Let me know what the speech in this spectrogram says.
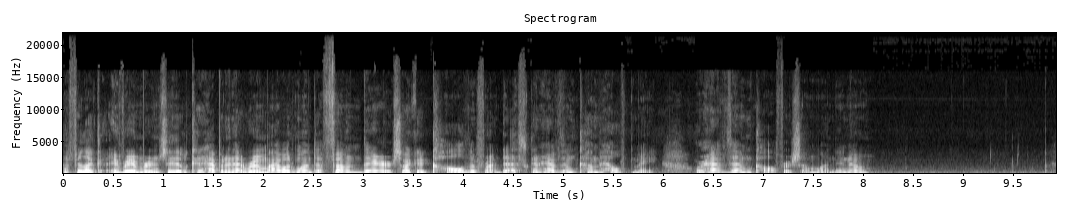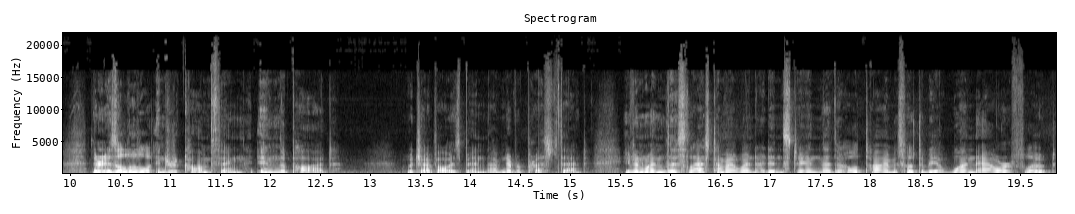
I feel like every emergency that could happen in that room, I would want a phone there so I could call the front desk and have them come help me or have them call for someone, you know? There is a little intercom thing in the pod which I've always been. I've never pressed that. Even when this last time I went, I didn't stay in there the whole time. It's supposed to be a one hour float,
